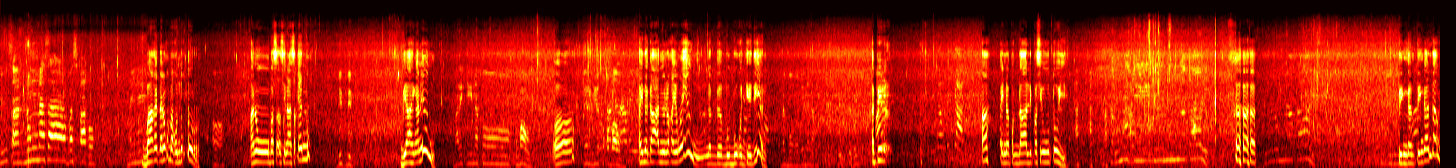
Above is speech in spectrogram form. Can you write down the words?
Minsan, nung nasa bus pa ako, may na Bakit ano ka ba, konduktor? Oo. Anong bus ang sinasakyan mo? Bip bip. Biyaheng ano yun? Marikina to Cubao. Oh, Fairview to Cubao. ay nag-ano na kayo ngayon? Nagbubukod kayo diyan? Nagbubukod na lang. Ay, pero... Ah, ay napagdali pa si Utoy. Tinggan-tinggan daw.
